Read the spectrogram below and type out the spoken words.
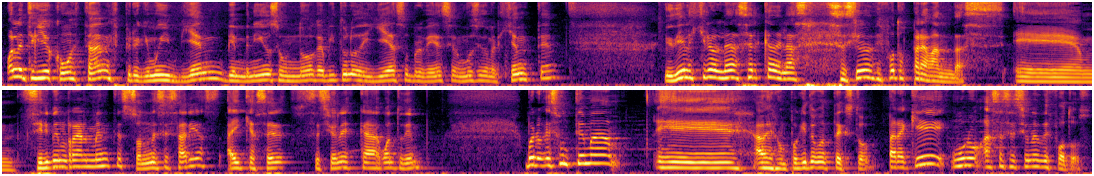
Hola chiquillos, ¿cómo están? Espero que muy bien. Bienvenidos a un nuevo capítulo de Guía de Supervivencia del Músico Emergente. hoy día les quiero hablar acerca de las sesiones de fotos para bandas. Eh, ¿Sirven realmente? ¿Son necesarias? ¿Hay que hacer sesiones cada cuánto tiempo? Bueno, es un tema... Eh, a ver, un poquito de contexto. ¿Para qué uno hace sesiones de fotos?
